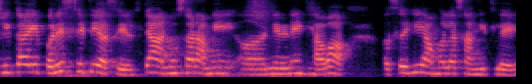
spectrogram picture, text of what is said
जी काही परिस्थिती असेल त्यानुसार आम्ही निर्णय घ्यावा असंही आम्हाला सांगितलंय.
